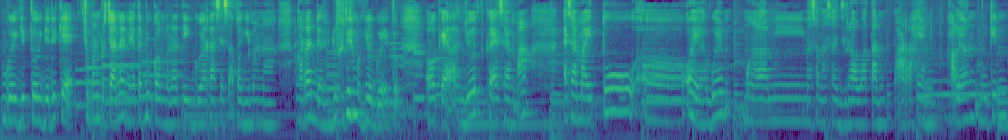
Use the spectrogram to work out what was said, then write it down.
gue gitu. Jadi kayak cuman bercanda nih tapi bukan berarti gue rasis atau gimana. Karena dari dulu dia manggil gue itu. Oke lanjut ke SMA SMA itu uh, oh ya gue mengalami masa-masa jerawatan parah yang kalian mungkin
